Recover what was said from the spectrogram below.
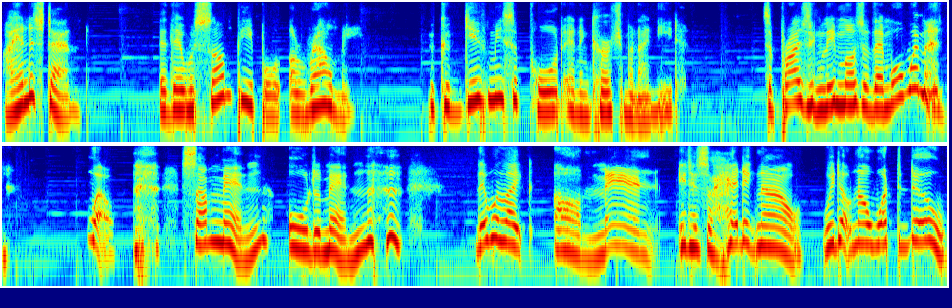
I understand that there were some people around me who could give me support and encouragement I needed. Surprisingly, most of them were women. Well, some men, older men, they were like, Oh man, it is a headache now. We don't know what to do.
